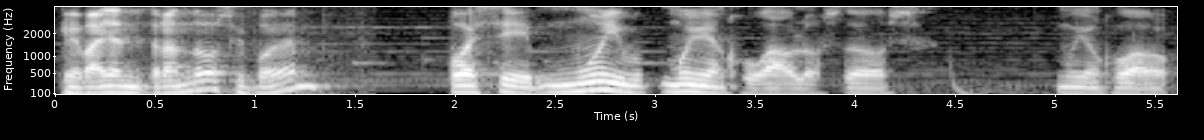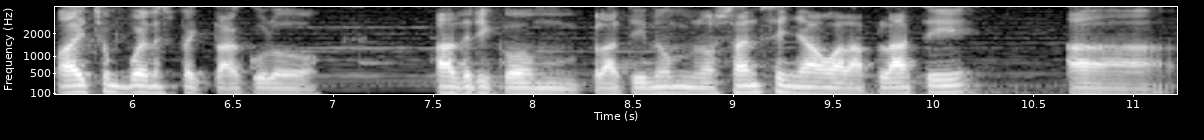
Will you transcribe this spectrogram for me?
Que vaya entrando, si pueden. Pues sí, muy, muy bien jugado los dos. Muy bien jugado. Ha hecho un buen espectáculo Adri con Platinum. Nos ha enseñado a la Plati, a,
